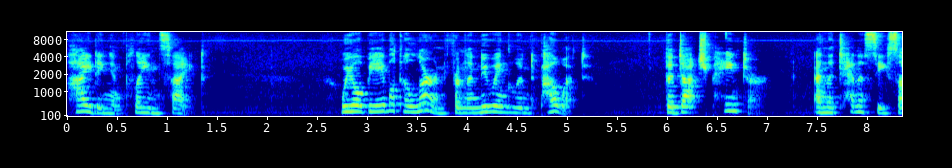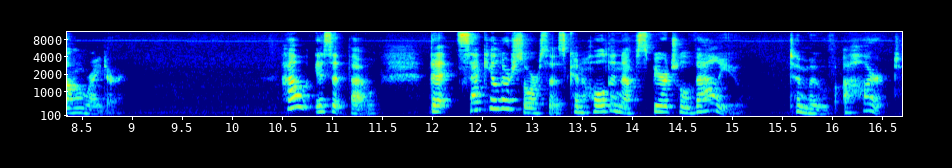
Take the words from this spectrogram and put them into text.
hiding in plain sight. We will be able to learn from the New England poet, the Dutch painter, and the Tennessee songwriter. How is it, though, that secular sources can hold enough spiritual value to move a heart?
